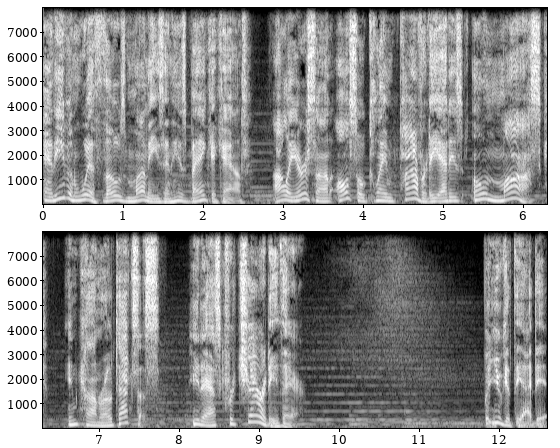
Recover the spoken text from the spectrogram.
And even with those monies in his bank account, Ali Irsan also claimed poverty at his own mosque in Conroe, Texas. He'd ask for charity there. But you get the idea.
